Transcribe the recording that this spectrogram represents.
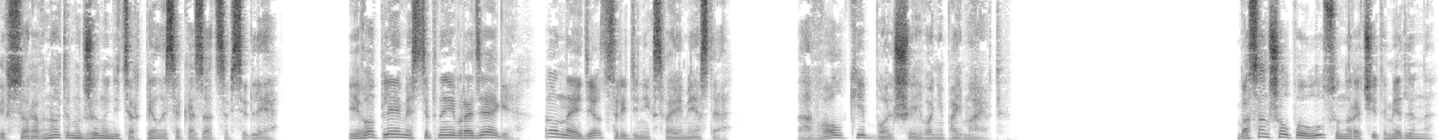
и все равно Тамуджину не терпелось оказаться в седле. Его племя — степные бродяги, он найдет среди них свое место, а волки больше его не поймают. Басан шел по улусу нарочито медленно,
